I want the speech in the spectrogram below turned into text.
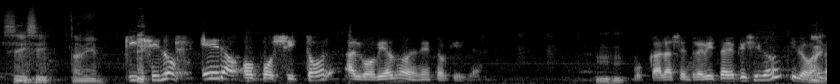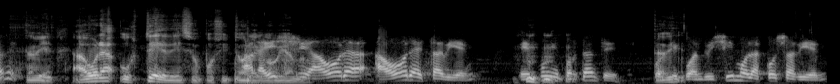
Sí, sí, está bien. Kicillof era opositor al gobierno de Néstor Kirchner. Busca las entrevistas de Kicillof y lo bueno, van a Está bien. Ahora usted es opositor al gobierno. ahora, ahora está bien. Es muy importante. Porque cuando hicimos las cosas bien,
